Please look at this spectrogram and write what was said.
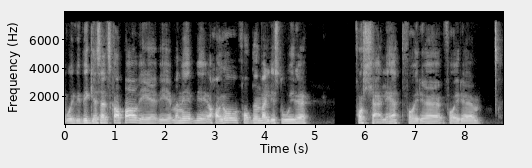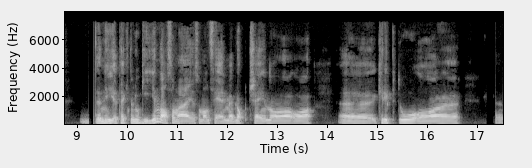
hvor vi bygger selskaper. Men vi, har jo fått en veldig stor forkjærlighet for, for den nye teknologien da, som, er, som man ser med blokkjede og, og eh, krypto og eh,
